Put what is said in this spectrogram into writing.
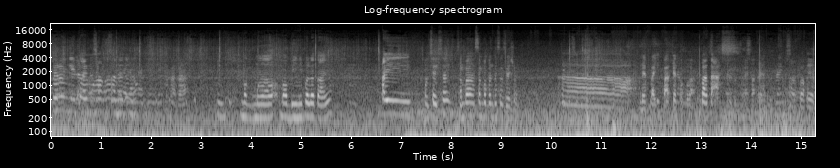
Pero hindi tayo makakaano dun, no? Hindi- Mag, mga, mabini pala tayo. Ay, magsaysay. Saan ba, saan ba banda sa session? Ah, Left, right, paakyat, pababa. pataas. Ay, paakyat. Ah, pakyat.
